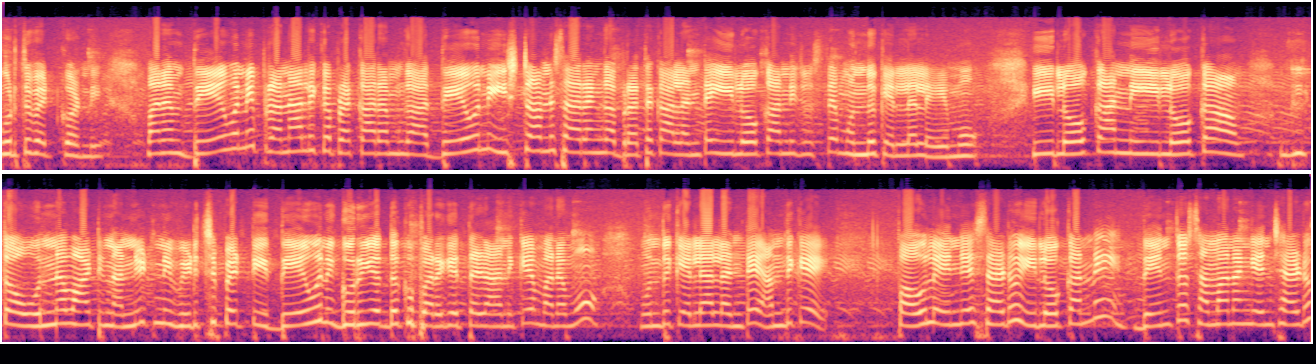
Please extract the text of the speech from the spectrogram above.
గుర్తుపెట్టుకోండి. మనం దేవుని ప్రణాళిక ప్రకారంగా దేవుని ఇష్టానుసారంగా బ్రతకాలంటే ఈ లోకాన్ని చూస్తే ముందుకు వెళ్ళలేము ఈ లోకాన్ని ఈ లోకంతో ఉన్న వాటిని అన్నిటిని విడిచిపెట్టి దేవుని గురి యొద్దకు పరిగెత్తడానికే మనము ముందుకు వెళ్ళాలంటే అందుకే పౌలు ఏం చేశాడు? ఈ లోకాన్ని దేంతో సమానంగా ఎంచాడు?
